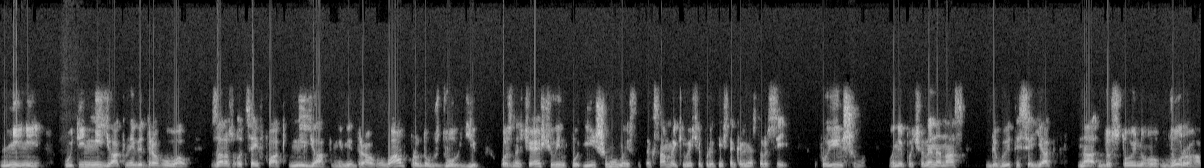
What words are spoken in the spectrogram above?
ні, ні. Путін ніяк не відреагував. Зараз оцей факт ніяк не відреагував впродовж двох діб, означає, що він по-іншому мислить, так само, як і вище політичне керівництво Росії. По-іншому вони почали на нас дивитися як на достойного ворога,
